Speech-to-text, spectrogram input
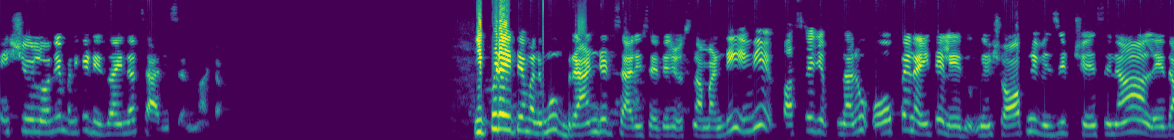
టిష్యూ లోనే మనకి డిజైనర్ శారీస్ అన్నమాట. ఇప్పుడైతే మనము బ్రాండెడ్ శారీస్ అయితే చూస్తున్నామండి. ఇవి ఫస్ట్ చెప్తున్నాను ఓపెన్ అయితే లేదు. మీరు షాప్ని విజిట్ చేసినా లేదా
